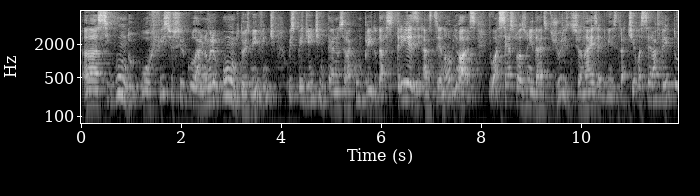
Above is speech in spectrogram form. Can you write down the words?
Uh, segundo o ofício circular número 1 de 2020, o expediente interno será cumprido das 13 às 19 horas e o acesso às unidades jurisdicionais e administrativas será feito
